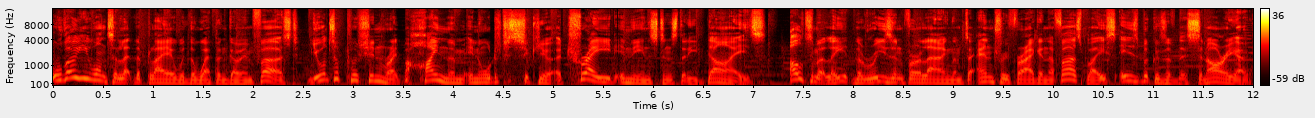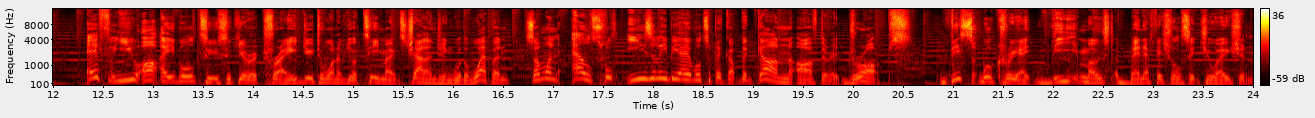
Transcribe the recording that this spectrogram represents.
Although you want to let the player with the weapon go in first, you want to push in right behind them in order to secure a trade in the instance that he dies. Ultimately, the reason for allowing them to entry frag in the first place is because of this scenario. If you are able to secure a trade due to one of your teammates challenging with a weapon, someone else will easily be able to pick up the gun after it drops. This will create the most beneficial situation,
